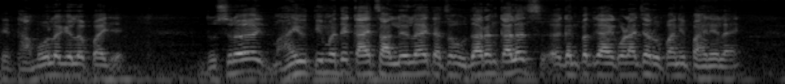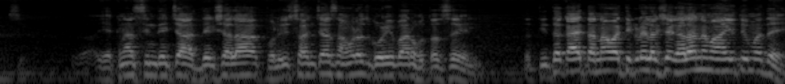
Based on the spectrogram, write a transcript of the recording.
ते थांबवलं गेलं पाहिजे. दुसरं महायुतीमध्ये काय चाललेलं आहे त्याचं उदाहरण कालच गणपत गायकवाडाच्या रूपाने पाहिलेलं आहे. एकनाथ शिंदेच्या अध्यक्षाला पोलिसांच्या समोरच गोळीबार होत असेल तर तिथं काय तणाव आहे तिकडे लक्ष घाला ना महायुतीमध्ये.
